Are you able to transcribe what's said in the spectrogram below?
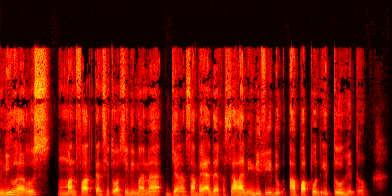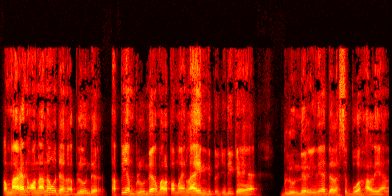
MU harus memanfaatkan situasi di mana jangan sampai ada kesalahan individu, apa pun itu gitu. Kemarin Onana udah nggak blunder, tapi yang blunder malah pemain lain gitu. Jadi kayak blunder ini adalah sebuah hal yang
